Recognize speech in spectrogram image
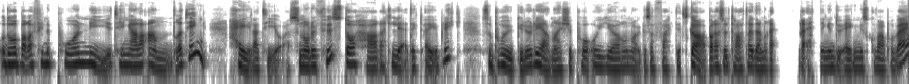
og da bare finner på nye ting eller andre ting hele tida. Så når du først da har et ledig øyeblikk, så bruker du det gjerne ikke på å gjøre noe som faktisk skaper resultater i den retningen du egentlig skulle være på vei.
